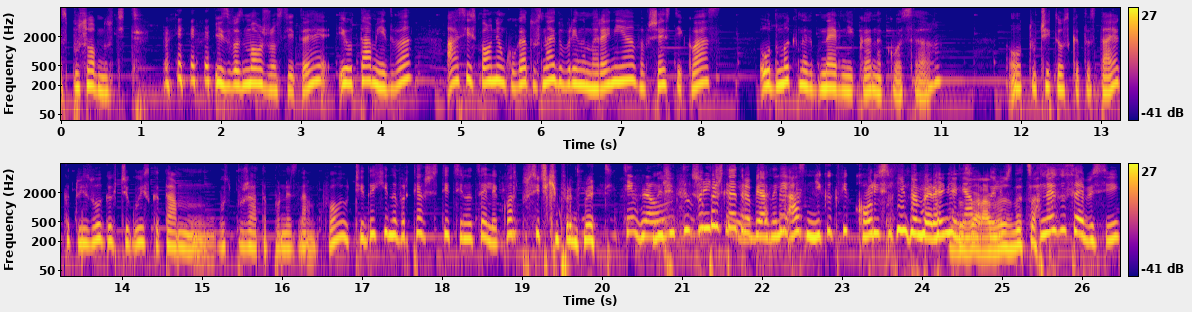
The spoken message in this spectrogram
способностите и с възможностите. И оттам идва. Аз си спомням, когато с най-добри намерения в 6-ти клас отмъкнах дневника на класа от учителската стая, като излъгах, че го иска там госпожата по не знам какво. Отидах и навъртях шестици на целия клас по всички предмети. Ти много Нали? Супер щедра бях, нали? Аз никакви корисни намерения да нямах. Нали? зарадваш деца. Не за себе си.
